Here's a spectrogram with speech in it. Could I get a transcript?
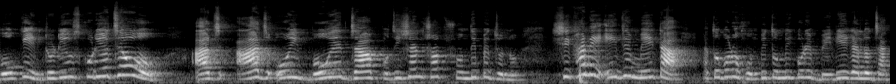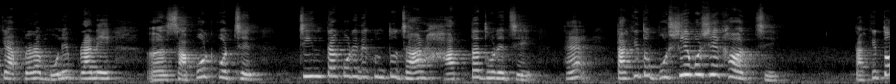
বউকে ইন্ট্রোডিউস করিয়েছে ও। আজ আজ ওই বউয়ের যা পজিশন সব সন্দীপের জন্য, সেখানে এই যে মেয়েটা এত বড় হম্বিতম্বি করে বেরিয়ে গেল, যাকে আপনারা মনে প্রাণে সাপোর্ট করছেন, চিন্তা করে দেখুন তো যার হাতটা ধরেছে হ্যাঁ? তাকে তো বসিয়ে বসিয়ে খাওয়াচ্ছে, তাকে তো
